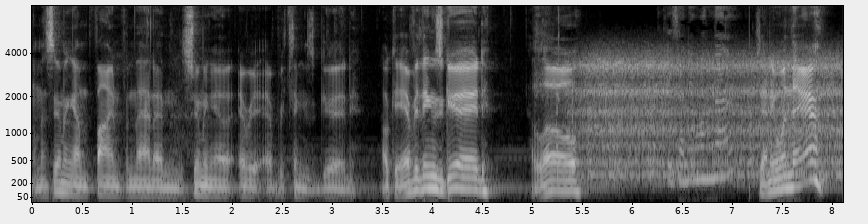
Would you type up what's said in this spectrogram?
I'm assuming I'm fine from that. I'm assuming uh, every everything's good. Okay, everything's good. Hello? Is anyone there? Is anyone there?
